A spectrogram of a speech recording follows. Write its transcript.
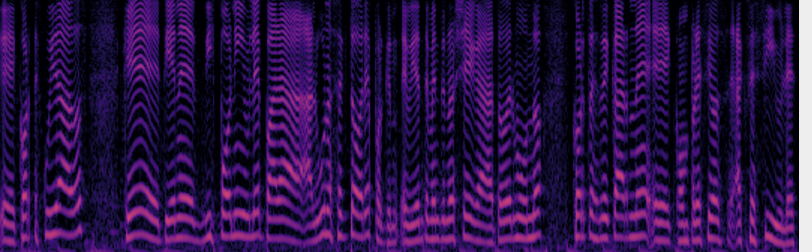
eh, Cortes Cuidados, que tiene disponible para algunos sectores, porque evidentemente no llega a todo el mundo, cortes de carne eh, con precios accesibles.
